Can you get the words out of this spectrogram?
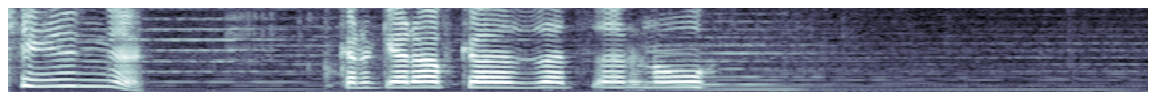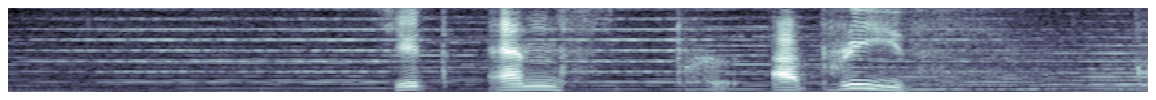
thing. Gonna get up cause that's, I don't know. Shoot and a breeze. Uh,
